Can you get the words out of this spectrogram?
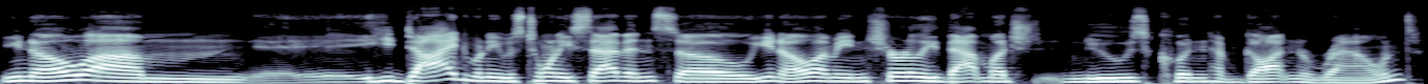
You know, um, he died when he was 27, so you know, I mean, surely that much news couldn't have gotten around.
